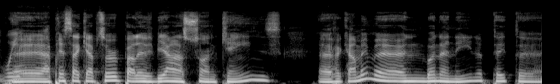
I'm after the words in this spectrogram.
Oui. Euh, après sa capture par le FBI en 75, euh, fait quand même euh, une bonne année, là, peut-être euh,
